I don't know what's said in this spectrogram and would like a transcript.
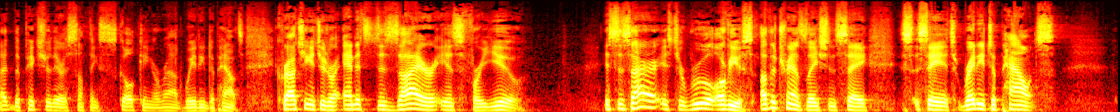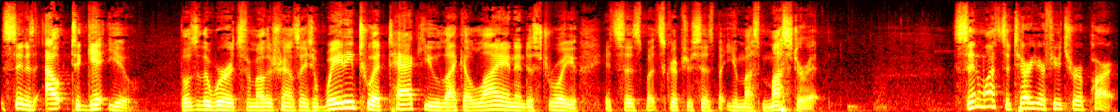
The picture there is something skulking around, waiting to pounce. Crouching at your door, and its desire is for you. Its desire is to rule over you. Other translations say, say it's ready to pounce. Sin is out to get you. Those are the words from other translations. Waiting to attack you like a lion and destroy you. It says, but Scripture says, but you must muster it. Sin wants to tear your future apart.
